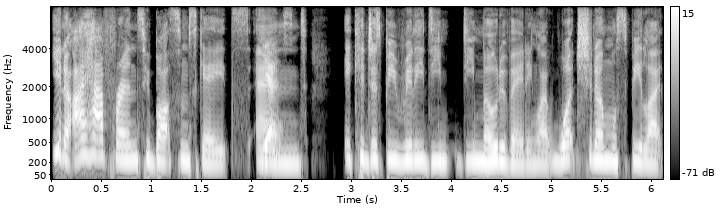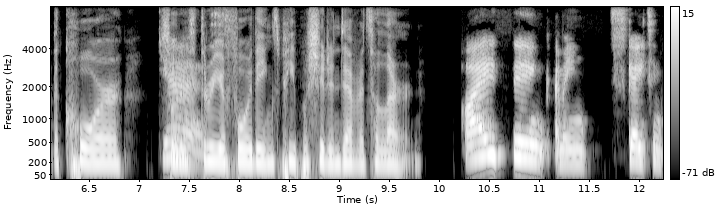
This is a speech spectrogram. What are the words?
you know, I have friends who bought some skates Yes. and it could just be really de- demotivating. Like, what should almost be like the core sort of three or four things people should endeavor to learn? I think, I mean, skating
